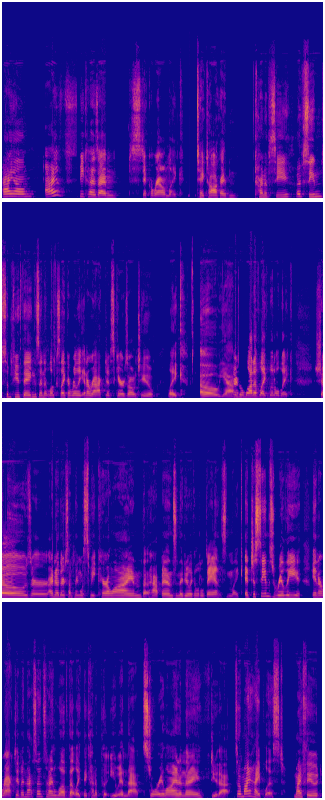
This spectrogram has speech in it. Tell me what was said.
I um I've because I'm stick around like TikTok, I kind of see I've seen some few things and it looks like a really interactive scare zone too. Like oh yeah. There's a lot of like little like shows or I know there's something with Sweet Caroline that happens and they do like a little dance and like it just seems really interactive in that sense and I love that like they kind of put you in that storyline and they do that. So my hype list, my food,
